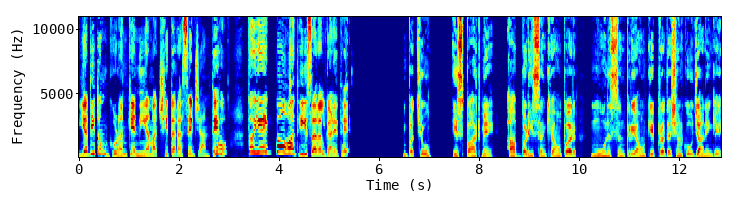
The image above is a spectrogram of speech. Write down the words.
यदि तुम गुणन के नियम अच्छी तरह से जानते हो तो ये एक बहुत ही सरल गणित है। बच्चों इस पाठ में आप बड़ी संख्याओं पर मूल संक्रियाओं के प्रदर्शन को जानेंगे।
